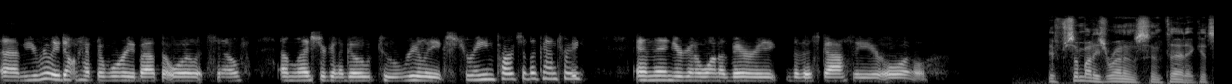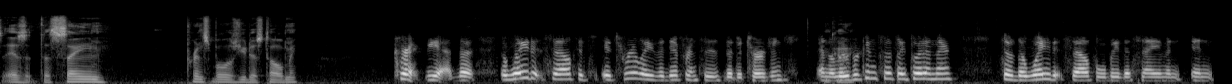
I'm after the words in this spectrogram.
um, you really don't have to worry about the oil itself unless you're going to go to really extreme parts of the country, and then you're going to want to vary the viscosity of your oil. If somebody's running synthetic, it's is it the same principle as you just told me? Correct. Yeah. The the weight itself, it's it's really the difference is the detergents and the Okay. lubricants that they put in there. So the weight itself will be the same. And, and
